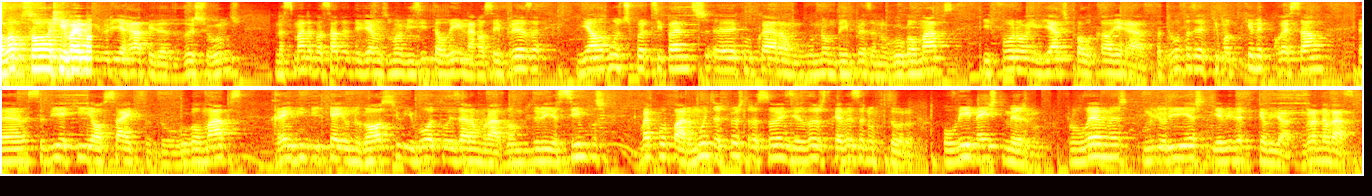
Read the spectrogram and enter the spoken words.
Olá pessoal, aqui vai uma melhoria rápida de 2 segundos. Na semana passada tivemos uma visita ali na nossa empresa e alguns dos participantes uh, colocaram o nome da empresa no Google Maps e foram enviados para o local errado. Portanto, vou fazer aqui uma pequena correção. Eh, uh, cedi aqui ao site do Google Maps, reivindiquei o negócio e vou atualizar a morada. Uma melhoria simples que vai poupar muitas frustrações e dores de cabeça no futuro. O Lean é isto mesmo: problemas, melhorias e a vida fica melhor. Um grande abraço.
